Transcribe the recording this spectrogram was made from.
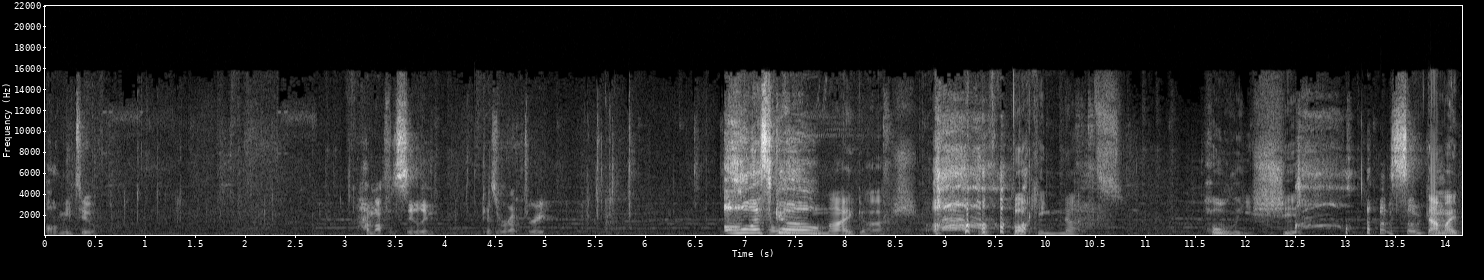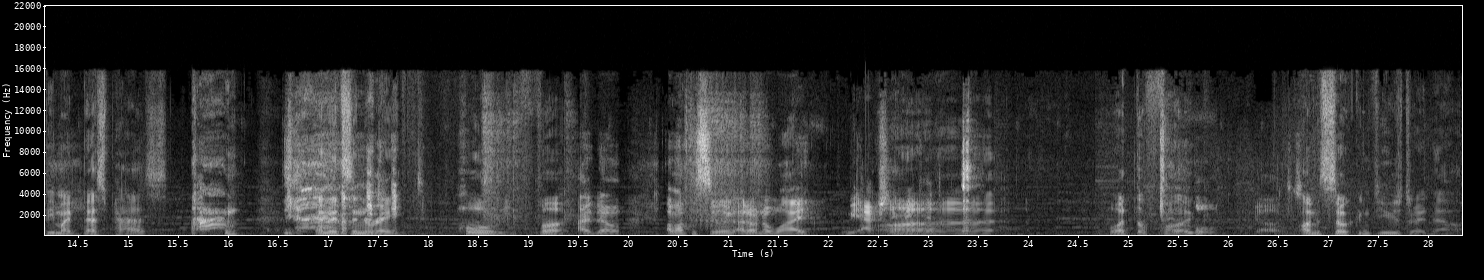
Oh, me too. I'm off the ceiling because we're up three. Oh, let's Oh go! my gosh. We're fucking nuts. Holy shit. that was so good. That might be my best pass. and it's in ranked. Holy fuck. I know. I'm off the ceiling. I don't know why. We actually make it. Uh, what the fuck? Oh. I'm so confused right now.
